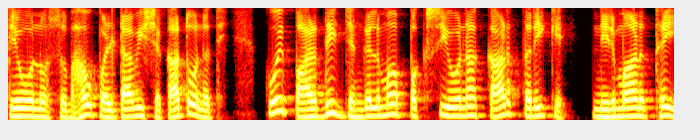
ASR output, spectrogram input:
તેઓનો સ્વભાવ પલટાવી શકાતો નથી. કોઈ પારધી જંગલમાં પક્ષીઓના કાળ તરીકે નિર્માણ થઈ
